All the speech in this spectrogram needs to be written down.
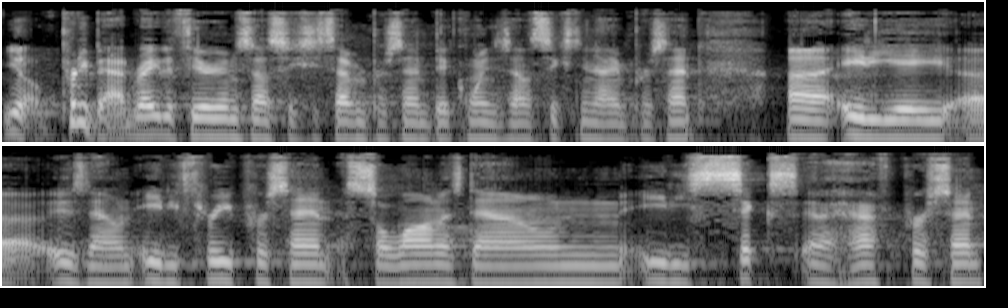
you know, pretty bad, right? Ethereum's down 67%, Bitcoin's down 69%, uh, ADA uh, is down 83%, Solana's down 86.5%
